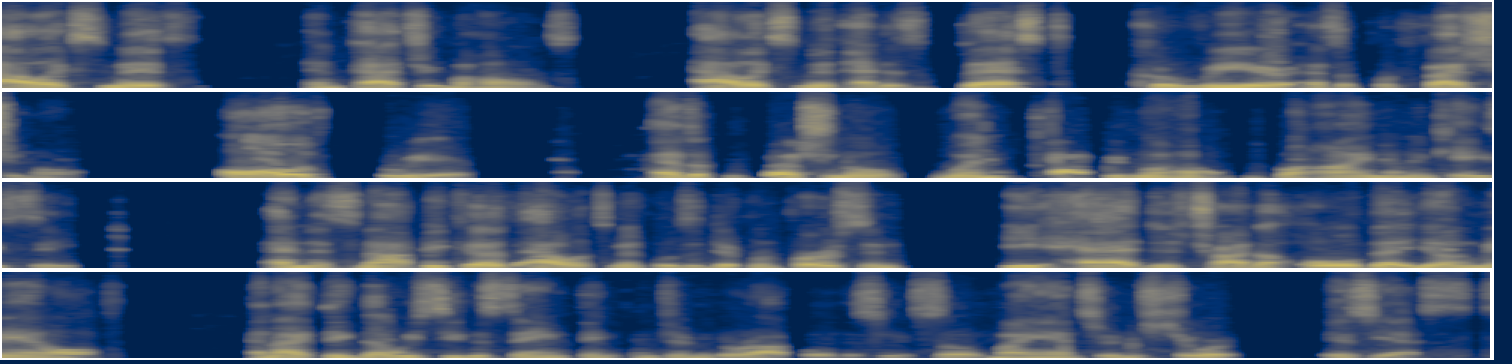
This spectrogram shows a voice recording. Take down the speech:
Alex Smith and Patrick Mahomes. Alex Smith had his best career as a professional, all of his career as a professional when Patrick Mahomes was behind him in KC. And it's not because Alex Smith was a different person. He had to try to hold that young man off. And I think that we see the same thing from Jimmy Garoppolo this year. So my answer in short is yes.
